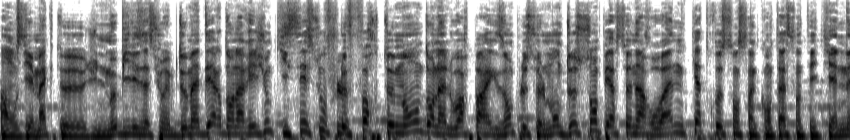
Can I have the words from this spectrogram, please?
Un onzième acte d'une mobilisation hebdomadaire dans la région qui s'essouffle fortement. Dans la Loire par exemple, seulement 200 personnes à Roanne, 450 à Saint-Etienne.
